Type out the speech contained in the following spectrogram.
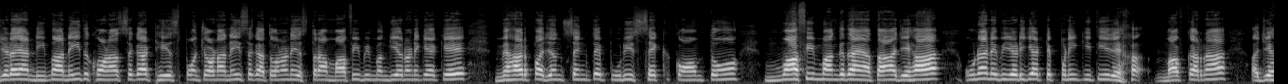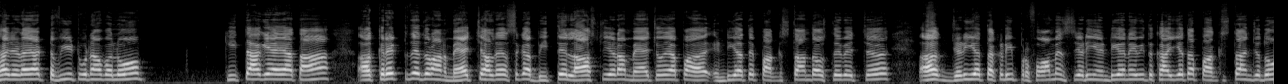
ਜਿਹੜਾ ਆ ਨੀਮਾ ਨਹੀਂ ਦਿਖਾਉਣਾ ਸੀਗਾ, ਠੇਸ ਪਹੁੰਚਾਉਣਾ ਨਹੀਂ ਸੀਗਾ, ਤਾਂ ਉਹਨਾਂ ਨੇ ਇਸ ਤਰ੍ਹਾਂ ਮਾਫੀ ਵੀ ਮੰਗੀ ਉਹਨਾਂ ਨੇ ਕਿਹਾ ਕਿ ਮੈਂ ਹਰਭਜਨ ਸਿੰਘ ਤੇ ਪੂਰੀ ਸਿੱਖ ਕੌਮ ਤੋਂ ਮਾਫੀ ਮੰਗਦਾ ਆ। ਤਾਂ ਅਜਿਹਾ ਉਹਨਾਂ ਨੇ ਵੀ ਜਿਹੜੀ ਆ ਟਿੱਪਣੀ ਕੀਤੀ, ਅਜਿਹਾ ਮਾਫ ਕਰਨਾ, ਅਜਿਹਾ ਜਿਹੜਾ ਆ ਟਵੀਟ ਉਹਨਾਂ ਵੱਲੋਂ ਕੀਤਾ ਗਿਆ ਆ ਤਾਂ ਕ੍ਰਿਕਟ ਦੇ ਦੌਰਾਨ ਮੈਚ ਚੱਲ ਰਿਹਾ ਸੀਗਾ। ਬੀਤੇ ਲਾਸਟ ਜਿਹੜਾ ਮੈਚ ਹੋਇਆ ਭਾ ਇੰਡੀਆ ਤੇ ਪਾਕਿਸਤਾਨ ਦਾ ਉਸ ਦੇ ਵਿੱਚ ਜਿਹੜੀ ਆ ਤਕੜੀ ਪਰਫਾਰਮੈਂਸ ਜਿਹੜੀ ਇੰਡੀਆ ਨੇ ਵੀ ਦਿਖਾਈ ਹੈ ਤਾਂ ਪਾਕਿਸਤਾਨ ਜਦੋਂ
